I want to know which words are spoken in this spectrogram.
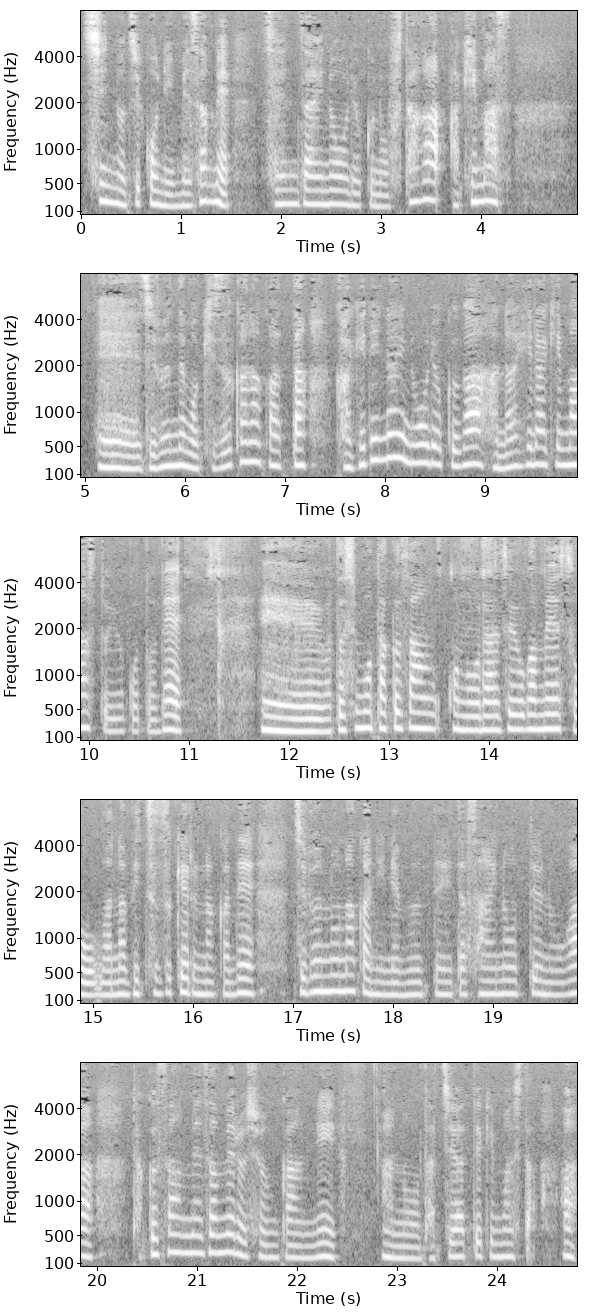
真の自己に目覚め潜在能力の蓋が開きます、え自分でも気づかなかった限りない能力が花開きますということで、えー、私もたくさんこのラジオガ瞑想を学び続ける中で自分の中に眠っていた才能っていうのがたくさん目覚める瞬間にあの立ち会ってきました。あ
